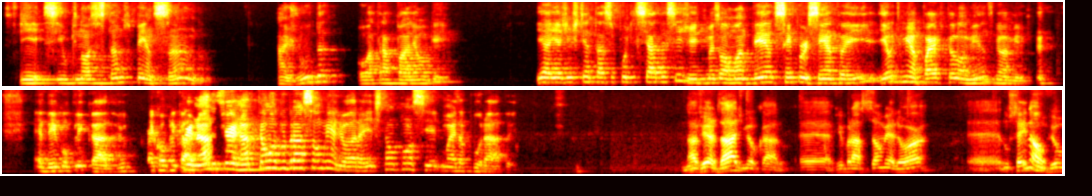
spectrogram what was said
se, se o que nós estamos pensando ajuda ou atrapalha alguém. E aí a gente tentar se policiar desse jeito, mas ó, manter 100% aí, eu de minha parte, pelo menos, meu amigo, é bem complicado, viu? É complicado. Fernando, Fernando tem uma vibração melhor aí, eles estão um conselho mais apurado aí. Na verdade, meu caro, é, vibração melhor, é, não sei não, viu?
